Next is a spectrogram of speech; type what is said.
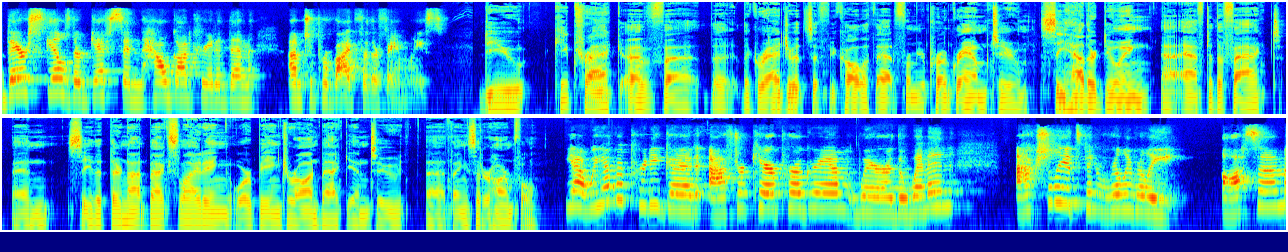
their skills, their gifts and how God created them um, to provide for their families. Do you keep track of uh, the the graduates, if you call it that, from your program to see how they're doing uh, after the fact and see that they're not backsliding or being drawn back into uh, things that are harmful? Yeah, we have a pretty good aftercare program where the women actually it's been really really awesome.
